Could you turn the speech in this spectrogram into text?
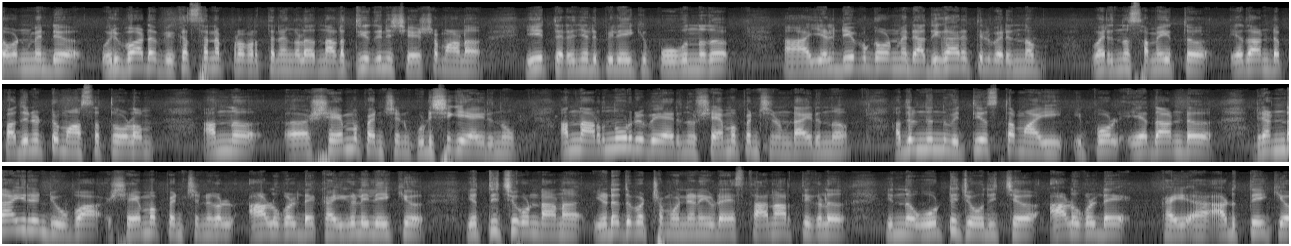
ഗവൺമെന്റ് ഒരുപാട് വികസന പ്രവർത്തനങ്ങൾ നടത്തിയതിന് ശേഷമാണ് ഈ തെരഞ്ഞെടുപ്പിലേക്ക് പോകുന്നത്. എൽ ഡി എഫ് ഗവൺമെന്റ് അധികാരത്തിൽ വരുന്ന വരുന്ന സമയത്ത് ഏതാണ്ട് പതിനെട്ട് മാസത്തോളം അന്ന് ക്ഷേമ പെൻഷൻ കുടിശ്ശികയായിരുന്നു. അന്ന് അറുന്നൂറ് രൂപയായിരുന്നു ക്ഷേമ പെൻഷൻ ഉണ്ടായിരുന്നത്. അതിൽ നിന്ന് വ്യത്യസ്തമായി ഇപ്പോൾ ഏതാണ്ട് രണ്ടായിരം രൂപ ക്ഷേമ പെൻഷനുകൾ ആളുകളുടെ കൈകളിലേക്ക് എത്തിച്ചുകൊണ്ടാണ് ഇടതുപക്ഷ മുന്നണിയുടെ സ്ഥാനാർത്ഥികൾ ഇന്ന് വോട്ട് ചോദിച്ച് ആളുകളുടെ കൈ അടുത്തേക്ക്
